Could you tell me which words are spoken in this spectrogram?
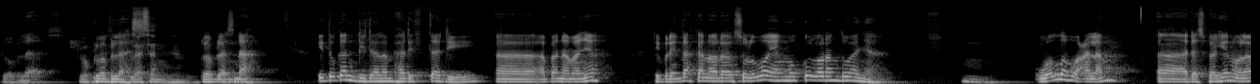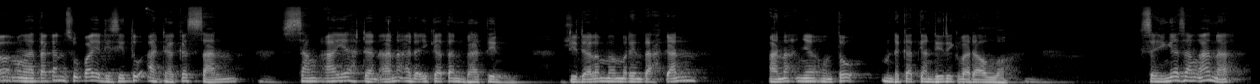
12 12. 12. Belasan, Ustaz. 12. Nah, itu kan di dalam hadis tadi eh, apa namanya? diperintahkan oleh Rasulullah yang mukul orang tuanya. Hmm. Wallahu alam eh, ada sebagian ulama mengatakan supaya di situ ada kesan sang ayah dan anak ada ikatan batin di dalam memerintahkan anaknya untuk mendekatkan diri kepada Allah. Sehingga sang anak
